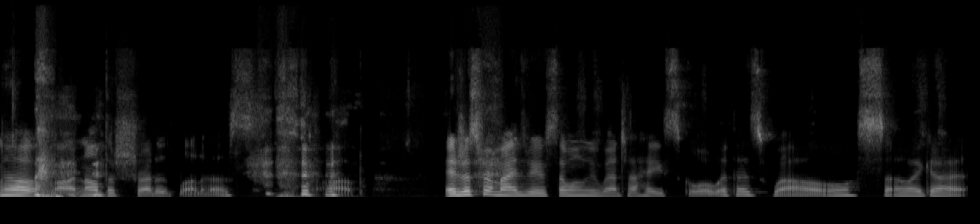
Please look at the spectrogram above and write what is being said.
Oh god, not the shredded lettuce. Stop. It just reminds me of someone we went to high school with as well. So I got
